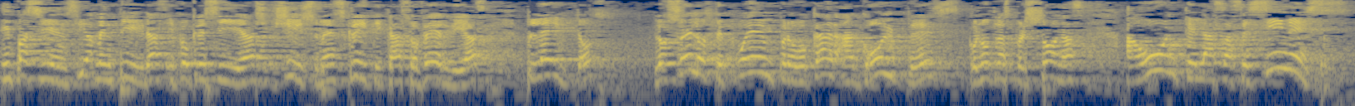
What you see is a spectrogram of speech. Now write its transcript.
impaciencia, mentiras, hipocresías, chismes, críticas, soberbias, pleitos. Los celos te pueden provocar a golpes con otras personas, aunque las asesines.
